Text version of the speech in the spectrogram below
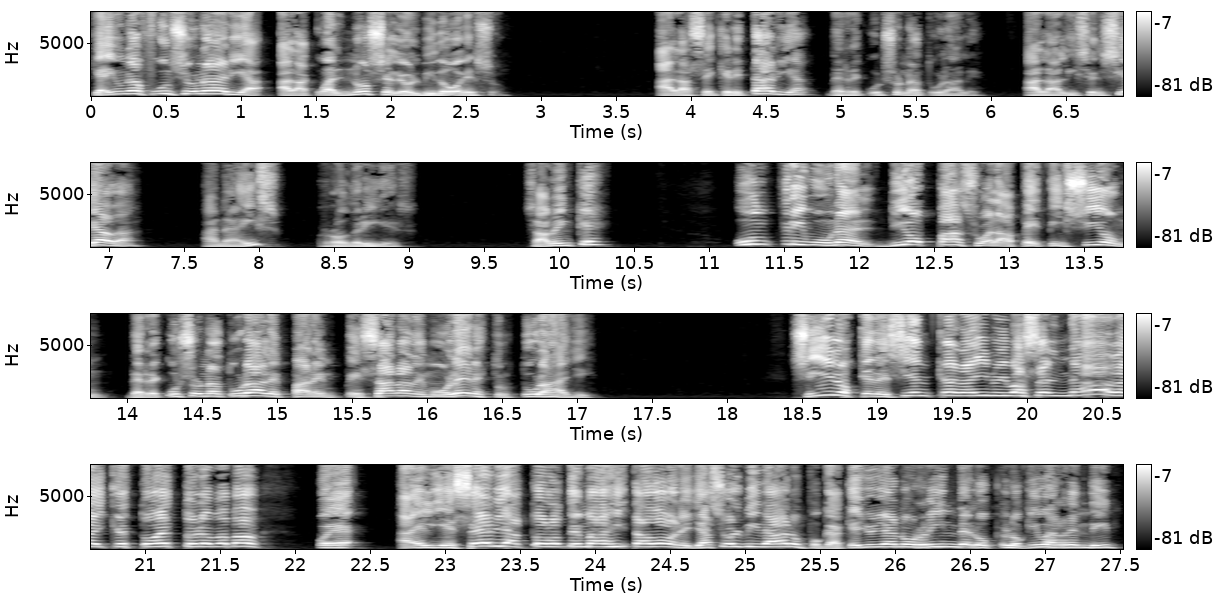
que hay una funcionaria a la cual no se le olvidó eso. A la secretaria de Recursos Naturales, a la licenciada Anaís Rodríguez. ¿Saben qué? Un tribunal dio paso a la petición de recursos naturales para empezar a demoler estructuras allí. Sí, los que decían que ahí no iba a hacer nada y que todo esto, pues a Eliezer y a todos los demás agitadores ya se olvidaron porque aquello ya no rinde lo, lo que iba a rendir.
